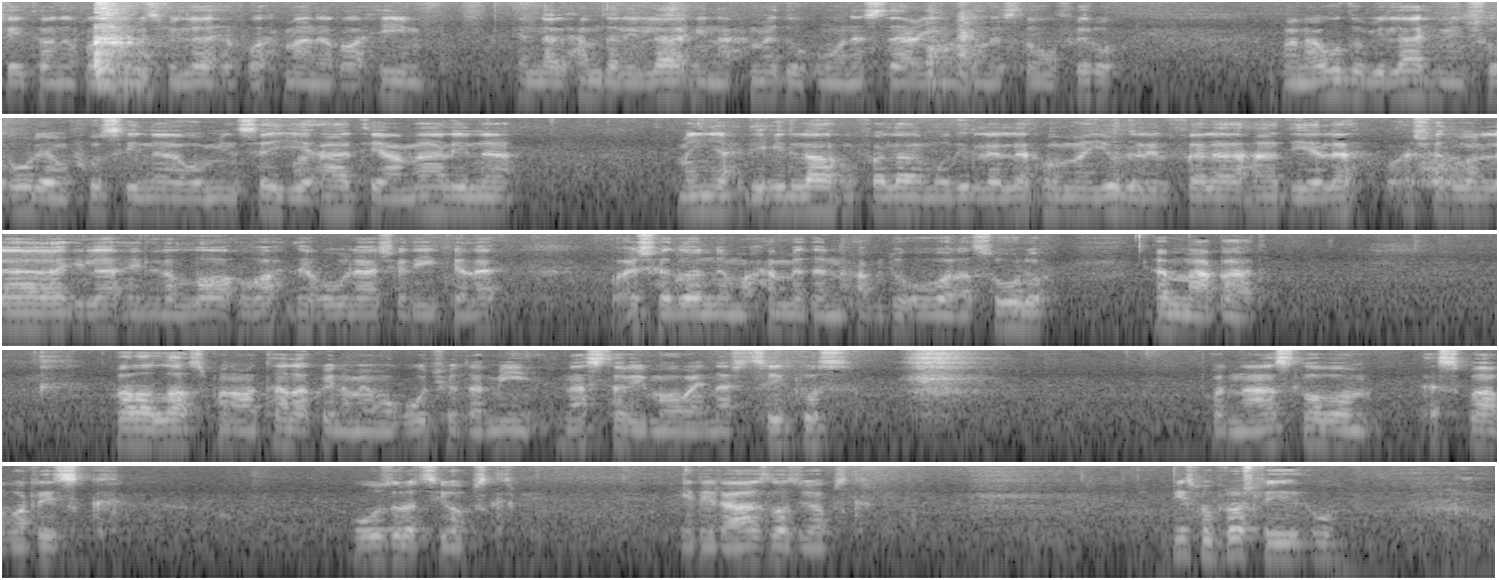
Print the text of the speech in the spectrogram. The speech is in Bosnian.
الشيطان الرجيم. بسم الله الرحمن الرحيم. إن الحمد لله نحمده ونستعينه ونستغفره ونعوذ بالله من شرور أنفسنا ومن سيئات أعمالنا. من يهده الله فلا مضل له ومن يضلل فلا هادي له. وأشهد أن لا إله إلا الله وحده لا شريك له. وأشهد أن محمدا عبده ورسوله. أما بعد. Hvala Allah subhanahu wa ta'ala koji nam je omogućio da mi ciklus. Pod naslovom Esbabu risk uzroci obskrbe ili razlozi obskrbe. Mi smo prošli u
